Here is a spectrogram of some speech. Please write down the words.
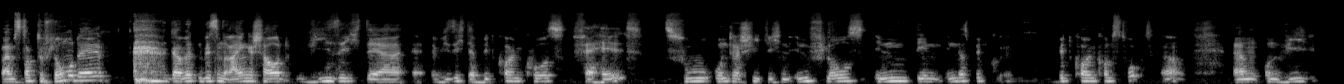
Beim Stock-to-Flow-Modell, da wird ein bisschen reingeschaut, wie sich der, äh, wie sich der Bitcoin-Kurs verhält zu unterschiedlichen Inflows in, den, in das Bitcoin. Bitcoin-Konstrukt ja, ähm, und wie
